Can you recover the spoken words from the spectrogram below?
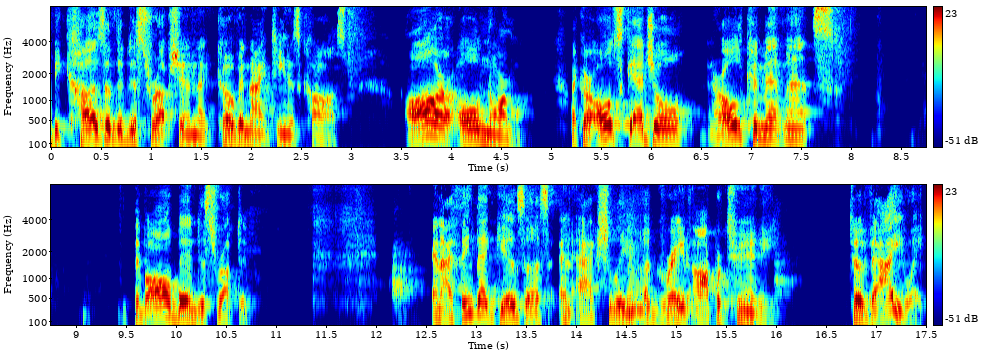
because of the disruption that COVID 19 has caused, all our old normal, like our old schedule and our old commitments, they've all been disrupted. And I think that gives us an actually a great opportunity to evaluate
